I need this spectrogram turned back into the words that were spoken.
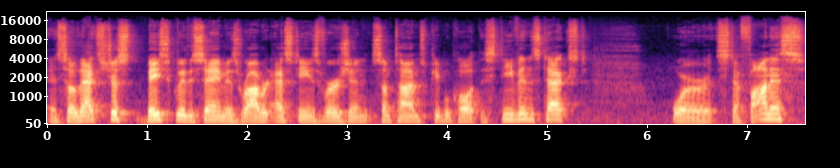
And so that's just basically the same as Robert Estienne's version. Sometimes people call it the Stevens text or Stephanus.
